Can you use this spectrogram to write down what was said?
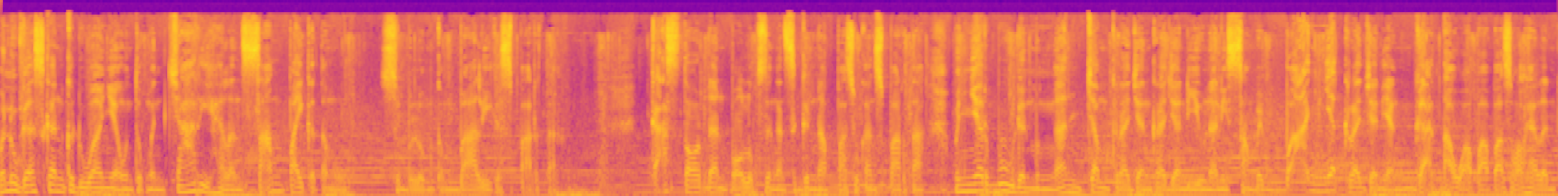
menugaskan keduanya untuk mencari Helen sampai ketemu sebelum kembali ke Sparta. Castor dan Pollux dengan segenap pasukan Sparta menyerbu dan mengancam kerajaan-kerajaan di Yunani sampai banyak kerajaan yang nggak tahu apa-apa soal Helen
